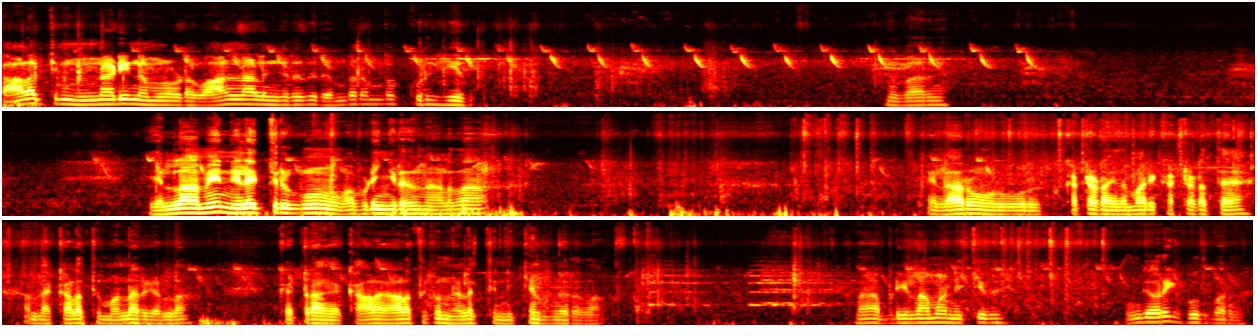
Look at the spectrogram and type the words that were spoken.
காலத்தின் முன்னாடி நம்மளோட வாழ்நாளுங்கிறது ரொம்ப ரொம்ப குறுகியது. பாருங்கள் பாருங்க. எல்லாமே நிலைத்திருக்கும் அப்படிங்கிறதுனால தான் எல்லாரும் ஒரு ஒரு கட்டடம் இந்த மாதிரி கட்டடத்தை அந்த காலத்து மன்னர்கள்லாம் கட்டுறாங்க. கால காலத்துக்கும் நிலைத்து நிற்கணுங்கிறது தான் ஆனால் அப்படி இல்லாமல் நிற்கிது இங்கே வரைக்கும் போகுது பாருங்கள்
